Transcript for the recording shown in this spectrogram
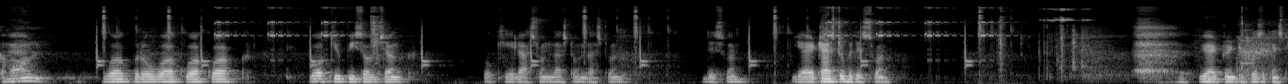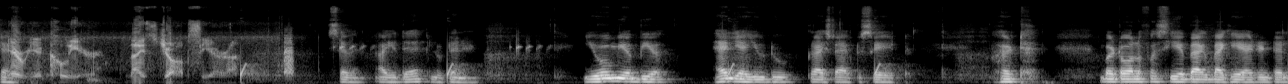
Come on. Work, bro. Work, work, work. Work, you piece of junk. Okay, last one, last one, last one. This one. Yeah, it has to be this one. We had 24 seconds left. Area clear. Nice job, Sierra. 7. Are you there, Lieutenant? You owe me a beer. Hell yeah, you do. Christ, I have to say it. But, but all of us here back back here at Intel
